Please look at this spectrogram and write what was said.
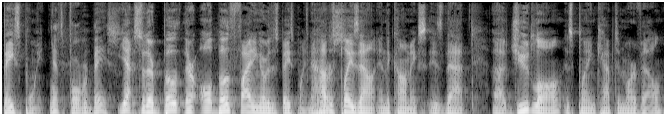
base point. Yeah, it's forward base. Yeah, so they're both they're all both fighting over this base point. Now, how this course. plays out in the comics is that uh, Jude Law is playing Captain Marvel.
